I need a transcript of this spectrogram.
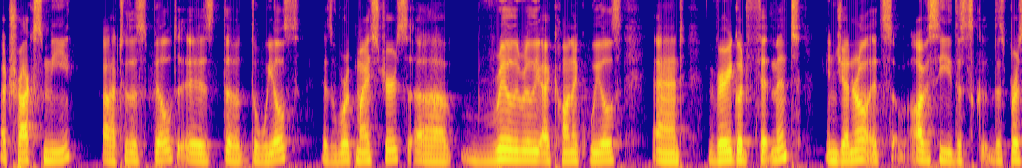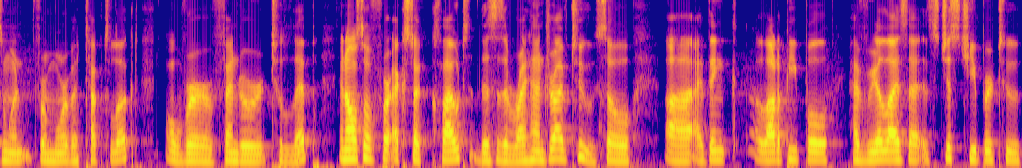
attracts me uh, to this build is the the wheels. It's Work Meister's uh, really really iconic wheels and very good fitment in general. It's obviously this this person went for more of a tucked look over fender to lip, and also for extra clout, this is a right hand drive too. So uh, I think a lot of people have realized that it's just cheaper to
